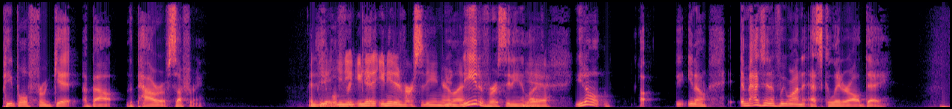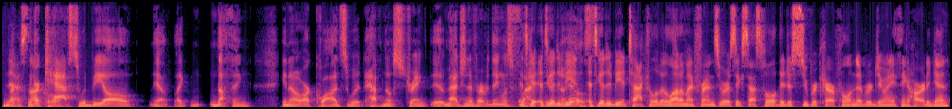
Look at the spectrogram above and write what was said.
People forget about the power of suffering. Yeah, people you need you need you need adversity in your You life. need adversity in Yeah. life. You don't, you know, imagine if we were on an escalator all day. no, it's not Our cool. calves would be all, you know, like nothing. You know, our quads would have no strength. Imagine if everything was flat. It's good. It's good to no be. hills. It's good to be attacked a little bit. A lot of my friends who are successful, they're just super careful and never do anything hard again.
